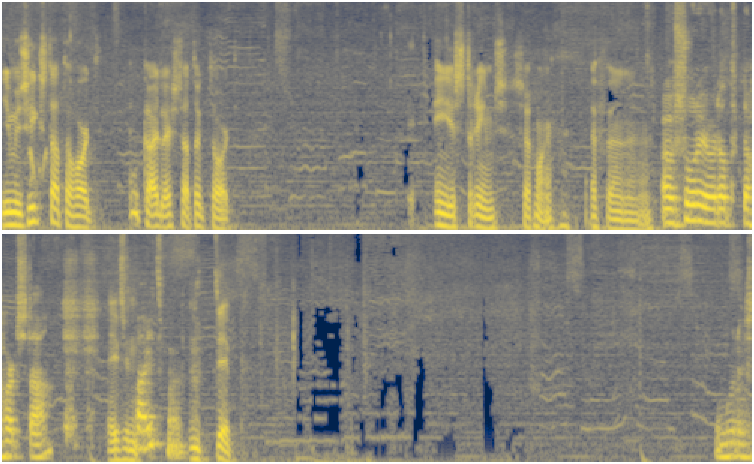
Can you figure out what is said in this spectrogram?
Je muziek staat te hard. En Kyler staat ook te hard. In je streams, zeg maar. Even, eh, Oh, sorry hoor dat ik te hard sta. even een, Spijt me. een tip. Je moeder is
